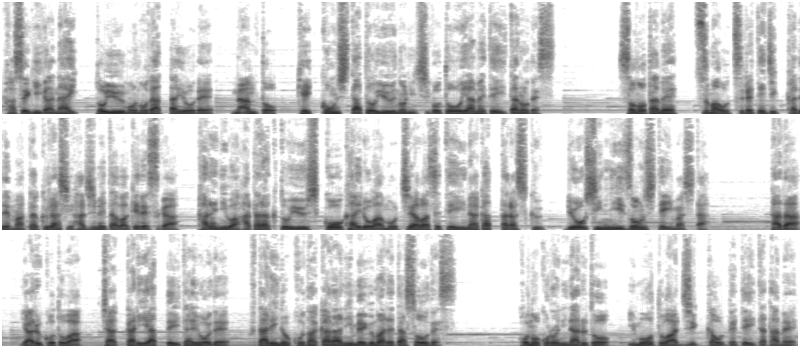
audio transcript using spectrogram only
稼ぎがないというものだったようで、なんと結婚したというのに仕事を辞めていたのです。そのため、妻を連れて実家でまた暮らし始めたわけですが、彼には働くという思考回路は持ち合わせていなかったらしく、両親に依存していました。ただ、やることはちゃっかりやっていたようで、二人の子宝に恵まれたそうです。この頃になると、妹は実家を出ていたため、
